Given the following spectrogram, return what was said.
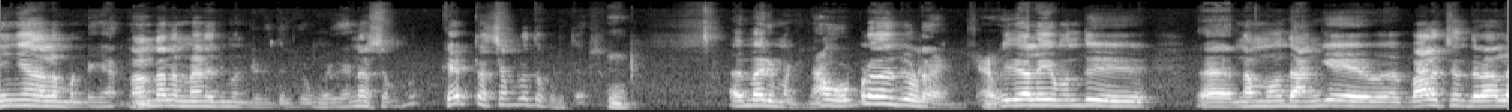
நீங்கள் அதெல்லாம் பண்ணுறீங்க நான் தானே மேனேஜ்மெண்ட் எடுத்திருக்கேன். உங்களுக்கு என்ன சம்பளம்? கேட்ட சம்பளத்தை கொடுத்தாரு. அது மாதிரி மாட்டேன் நான் ஒப்பட தான் சொல்கிறேன் கவிதாலயம் வந்து நம்ம வந்து அங்கே பாலச்சந்திரால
